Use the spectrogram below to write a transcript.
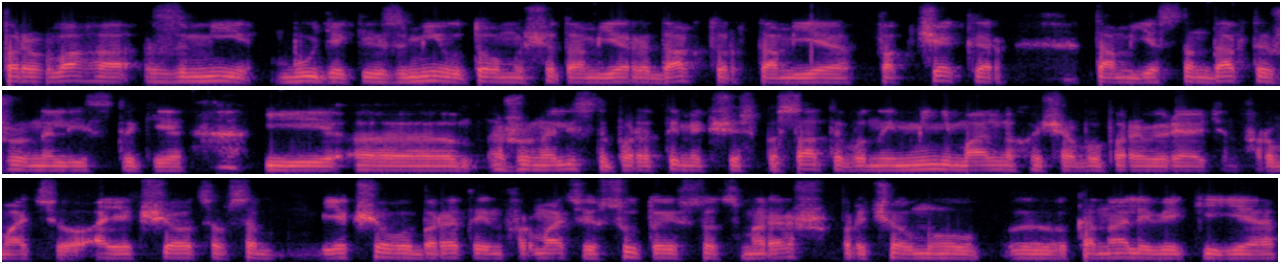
Перевага змі будь-яких змі у тому, що там є редактор, там є фактчекер, там є стандарти журналістики, і е, журналісти перед тим як щось писати, вони мінімально хоча б перевіряють інформацію. А якщо це все, якщо ви берете інформацію суто із соцмереж, причому е, каналів, які є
